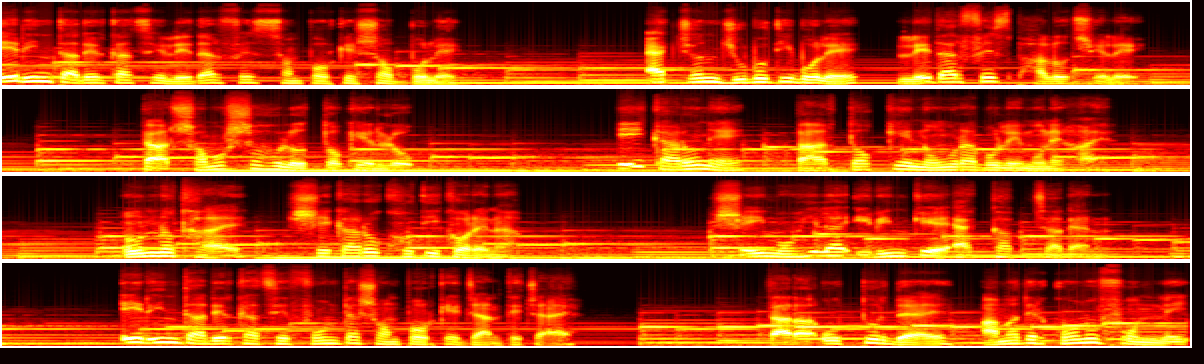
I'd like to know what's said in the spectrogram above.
এরিন তাদের কাছে লেদারফেস সম্পর্কে সব বলে। একজন যুবতী বলে লেদারফেস ভালো ছেলে। তার সমস্যা হলো ত্বকের রোগ। এই কারণে তার ত্বককে নোংরা বলে মনে হয়। অন্যথায় সে কারও ক্ষতি করে না। সেই মহিলা ইরিনকে এক কাপ চা দেন। এরিন তাদের কাছে ফোনটা সম্পর্কে জানতে চায়। তারা উত্তর দেয়, আমাদের কোনো ফোন নেই।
